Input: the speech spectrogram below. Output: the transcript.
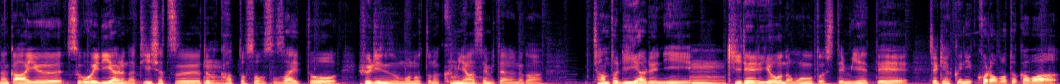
なんかああいうすごいリアルな T シャツとかカットソー素材とフリルのものとの組み合わせみたいなのがちゃんとリアルに着れるようなものとして見えてじゃあ逆にコラボとかは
